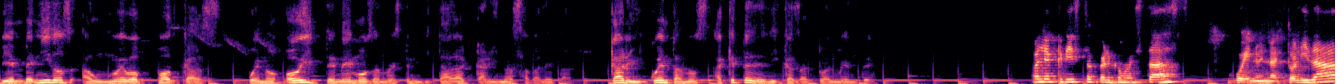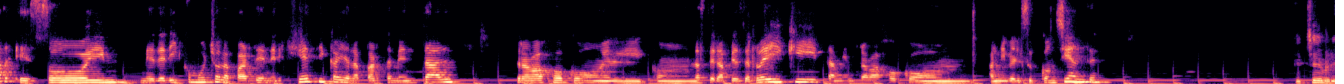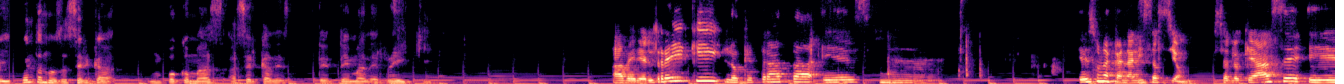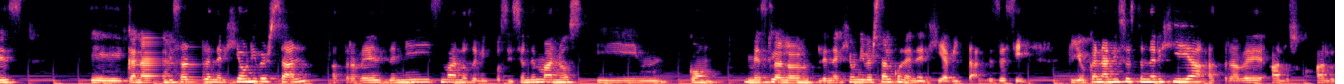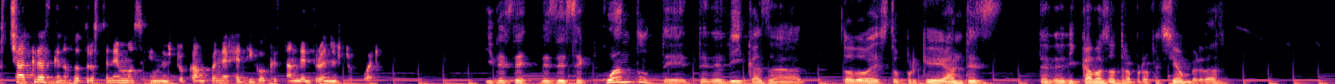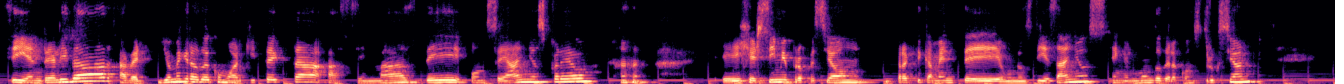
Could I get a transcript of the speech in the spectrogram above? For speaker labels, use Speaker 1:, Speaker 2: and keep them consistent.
Speaker 1: Bienvenidos a un nuevo podcast. Bueno, hoy tenemos a nuestra invitada Karina Zabaleta. Cari, cuéntanos, ¿a qué te dedicas actualmente?
Speaker 2: Hola Christopher, ¿cómo estás? Bueno, en la actualidad eh, soy, me dedico mucho a la parte energética y a la parte mental. Trabajo con, el, con las terapias de Reiki, también trabajo con a nivel subconsciente.
Speaker 1: Qué chévere. Y cuéntanos acerca poco más acerca de este tema de Reiki.
Speaker 2: A ver, el Reiki lo que trata es, mm, es una canalización. O sea, lo que hace es eh, canalizar la energía universal a través de mis manos, de la imposición de manos, y mm, con, mezcla la, energía universal con la energía vital. Es decir, que yo canalizo esta energía a través a los, a los chakras que nosotros tenemos en nuestro campo energético que están dentro de nuestro cuerpo.
Speaker 1: ¿Y desde, desde ese cuánto te, te dedicas a todo esto? Porque antes te dedicabas a otra profesión, ¿verdad?
Speaker 2: Sí, en realidad, a ver, yo me gradué como arquitecta hace más de 11 años, creo. Ejercí mi profesión prácticamente unos 10 años en el mundo de la construcción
